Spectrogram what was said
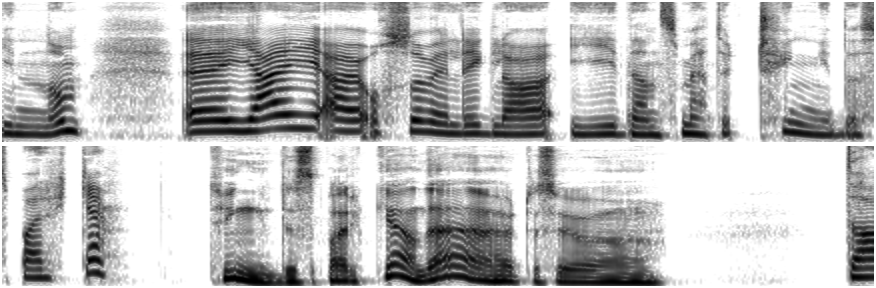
innom. Jeg er jo også veldig glad i den som heter tyngdesparket. Tyngdesparket, ja. Det hørtes jo Da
